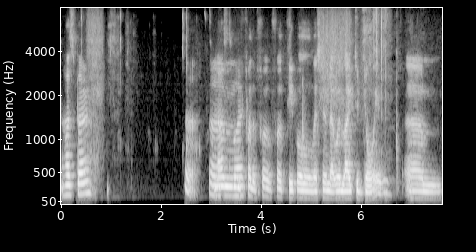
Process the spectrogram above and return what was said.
Husband, Huh. Um, for the for, for people listening that would like to join. Um,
